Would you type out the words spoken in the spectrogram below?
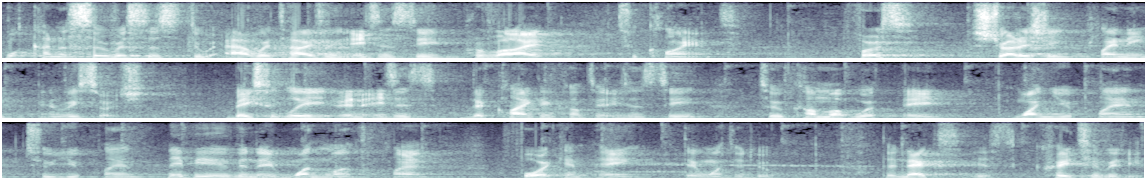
What kind of services do advertising agency provide to clients? First, strategy, planning, and research. Basically, an agency, the client can come to agency to come up with a one-year plan, two-year plan, maybe even a one-month plan for a campaign they want to do. The next is creativity.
